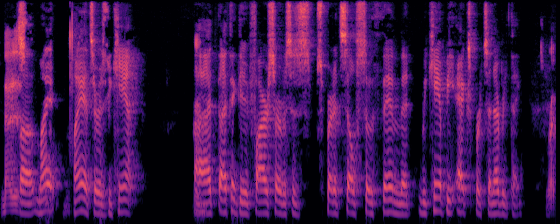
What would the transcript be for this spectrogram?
And that is uh, my my answer is you can't. Uh, I, I, think the fire service has spread itself so thin that we can't be experts in everything. Right.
